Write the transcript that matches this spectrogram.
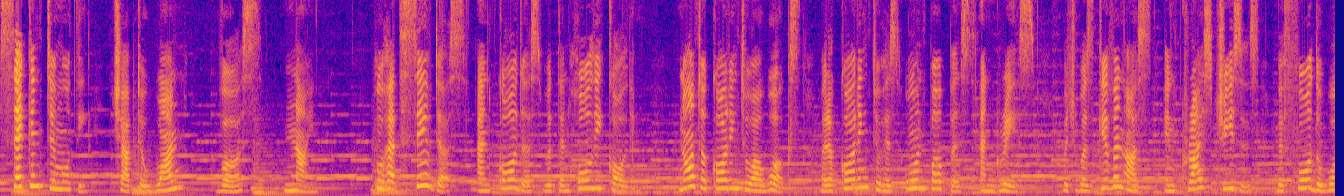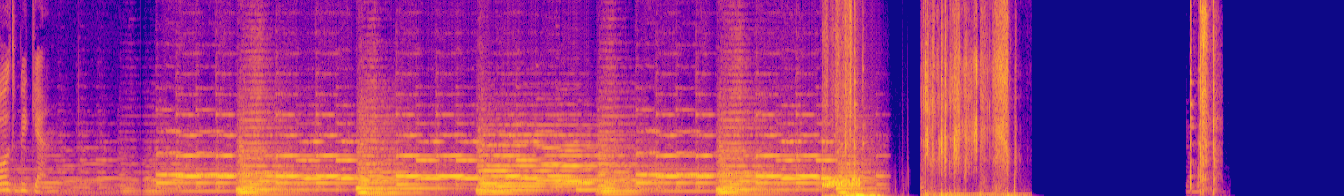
Second Timothy chapter 1 verse 9 Who hath saved us and called us with an holy calling not according to our works but according to his own purpose and grace which was given us in Christ Jesus before the world began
